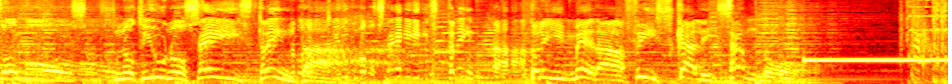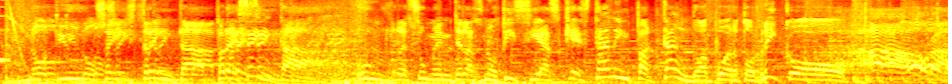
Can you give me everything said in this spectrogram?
Somos Noti 1630. Noti 1630. Primera fiscalizando. Noti 1630 presenta un resumen de las noticias que están impactando a Puerto Rico ahora.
